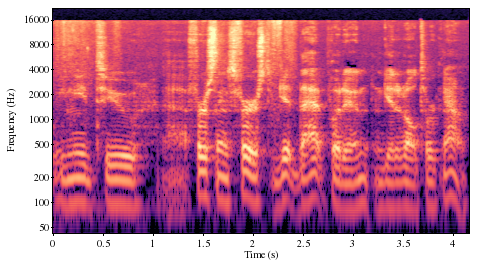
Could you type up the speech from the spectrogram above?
we need to, uh, first things first, get that put in and get it all torqued down.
